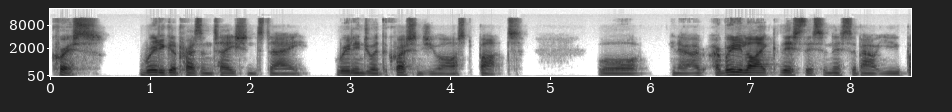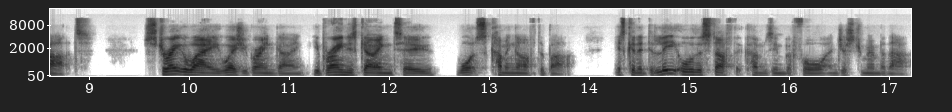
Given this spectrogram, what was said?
Chris, really good presentation today. Really enjoyed the questions you asked, but or you know, I, I really like this, this, and this about you, but straight away, where's your brain going? Your brain is going to what's coming after but. It's going to delete all the stuff that comes in before and just remember that.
